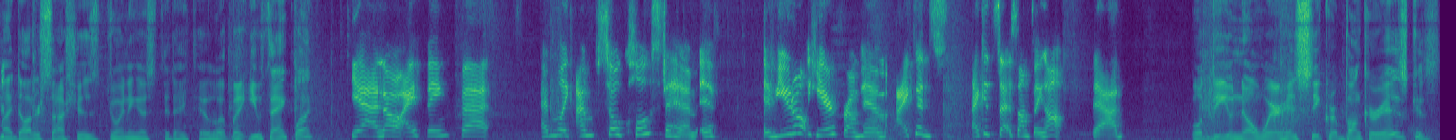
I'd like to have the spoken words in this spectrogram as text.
my daughter Sasha is joining us today too. Uh, But you think what? Yeah, no, I think that I'm like I'm so close to him. If if you don't hear from him, I could I could set something up, Dad. Well, do you know where his secret bunker is? Because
